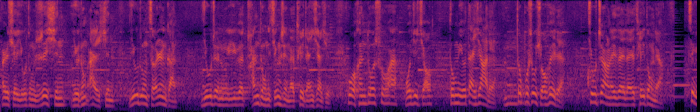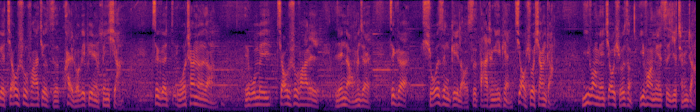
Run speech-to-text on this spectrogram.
而且有种热心，有种爱心，有种责任感，有这种一个传统的精神来推展下去。我很多书法，我就教都没有代价的，都不收学费的，就这样来来来推动的。这个教书法就是快乐，给别人分享。这个我常常讲，我们教书法的。人呢？我们在这个学生给老师打成一片，教学相长。一方面教学生，一方面自己成长。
